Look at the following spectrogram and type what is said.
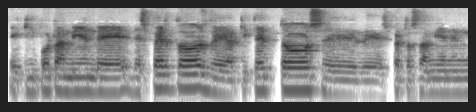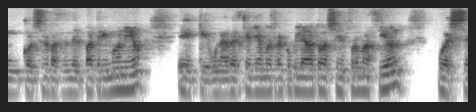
equipo también de, expertos, de arquitectos, de expertos también en conservación del patrimonio, que una vez que hayamos recopilado toda esa información, pues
